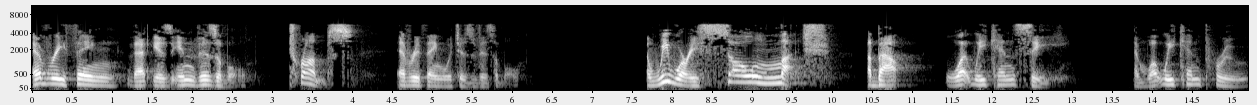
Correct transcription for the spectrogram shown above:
everything that is invisible trumps everything which is visible. And we worry so much about what we can see and what we can prove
